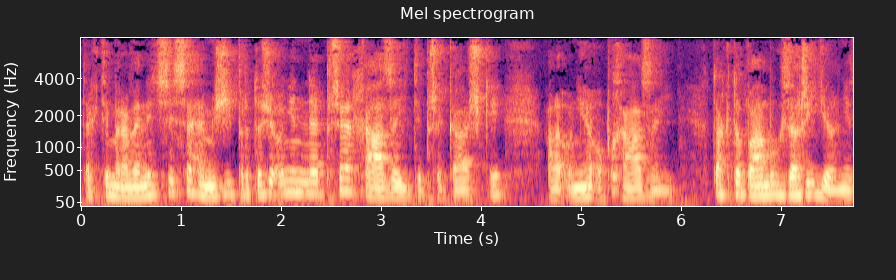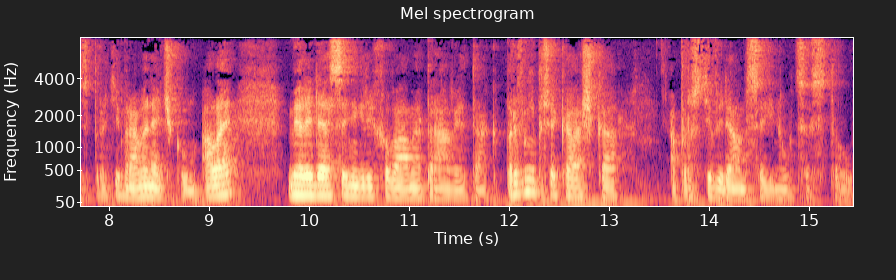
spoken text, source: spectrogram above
tak ty mravenici se hemží, protože oni nepřecházejí ty překážky, ale oni je obcházejí. Tak to pán Bůh zařídil, nic proti mravenečkům. Ale My lidé se někdy chováme právě tak. První překážka a prostě vydám se jinou cestou.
